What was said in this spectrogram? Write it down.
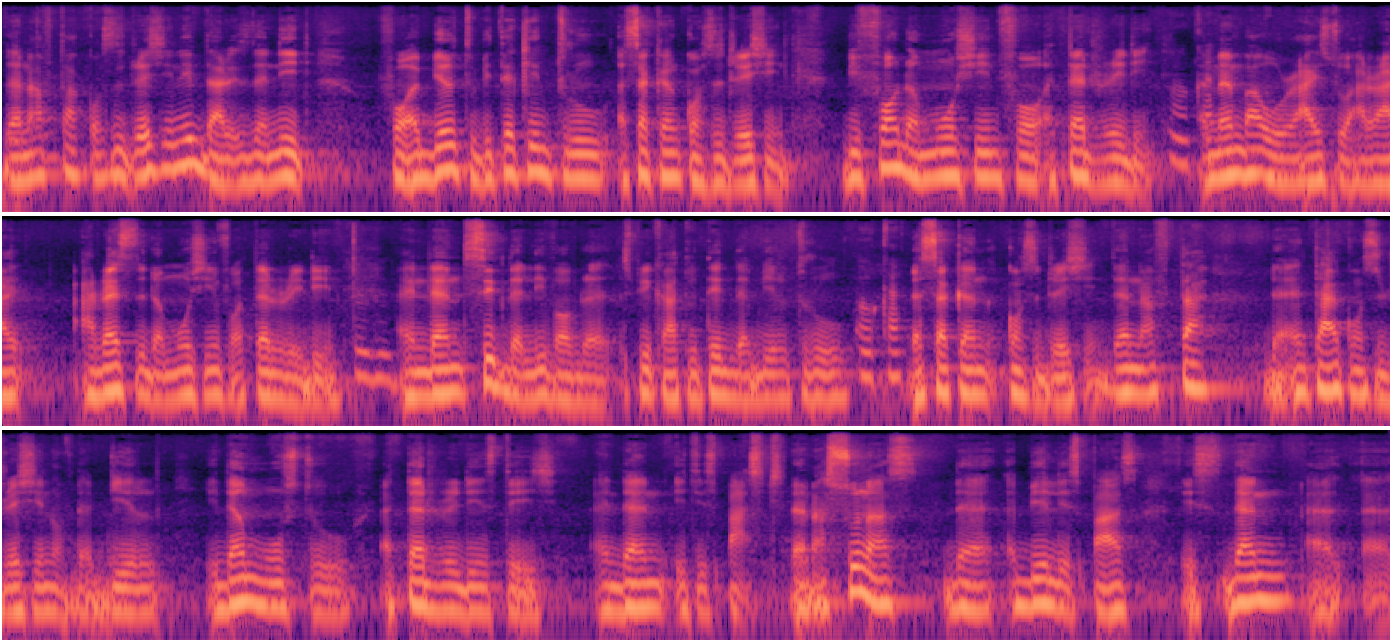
Then, after consideration, if there is the need for a bill to be taken through a second consideration before the motion for a third reading, okay. a member will rise to arrive, arrest the motion for third reading mm-hmm. and then seek the leave of the speaker to take the bill through okay. the second consideration. Then, after the entire consideration of the bill it then moves to a third reading stage and then it is passed. Then, as soon as the bill is passed, it's then uh, uh,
